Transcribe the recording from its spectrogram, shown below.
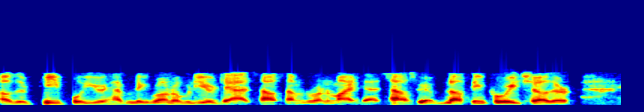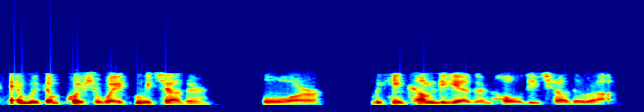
other people. You're having to run over to your dad's house. I'm having to run to my dad's house. We have nothing for each other and we can push away from each other or we can come together and hold each other up.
